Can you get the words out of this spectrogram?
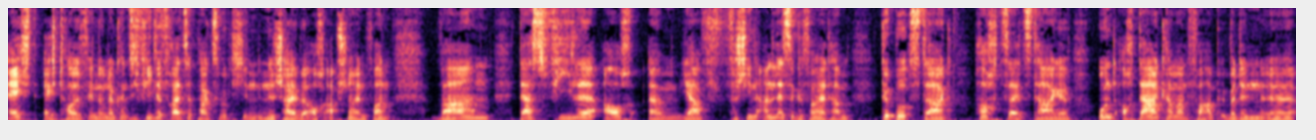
echt, echt toll finde, und da können sich viele Freizeitparks wirklich in, in eine Scheibe auch abschneiden von, waren, dass viele auch ähm, ja verschiedene Anlässe gefeiert haben. Geburtstag, Hochzeitstage und auch da kann man vorab über den äh,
